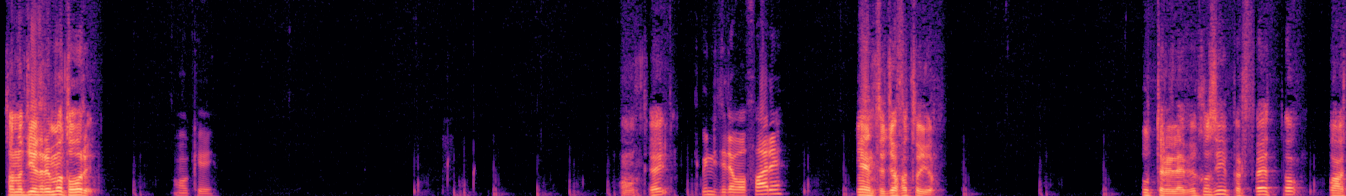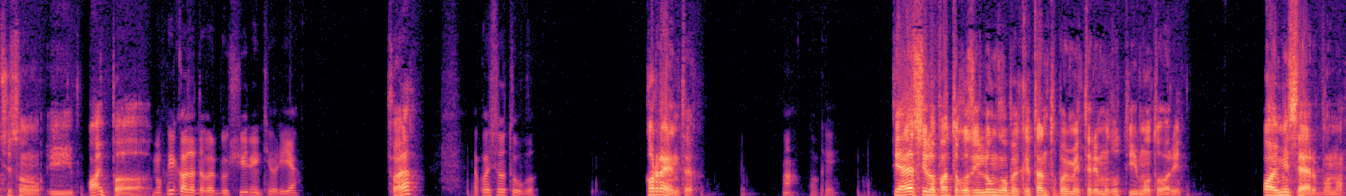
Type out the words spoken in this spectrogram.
Sono dietro i motori. Ok. Ok. Quindi ti devo fare? Niente, ho già fatto io. Tutte le leve così, perfetto. Qua ci sono i pipe. Ma qui cosa dovrebbe uscire in teoria? Cioè? Da questo tubo. Corrente. Ah, ok. Sì, adesso l'ho fatto così lungo perché tanto poi metteremo tutti i motori. Poi mi servono.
